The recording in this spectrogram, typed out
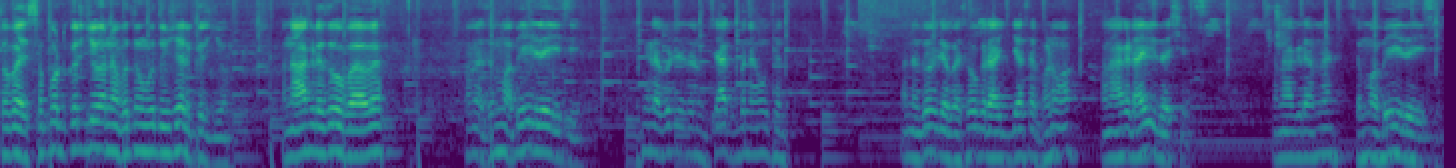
તો ભાઈ સપોર્ટ કરજો અને વધુ વધુ શેર કરજો. અને આગળ જો ભાઈ હવે, અમે જમવા બેસી જઈએ છીએ. ઘણા બટેટાનું શાક બનાવવું છે અને જોઈ લે ભાઈ છોકરા આવી ગયા છે ભણવા, અને આગળ આવી જશે. અને આગળ અમે જમવા બેસી જઈએ છીએ.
